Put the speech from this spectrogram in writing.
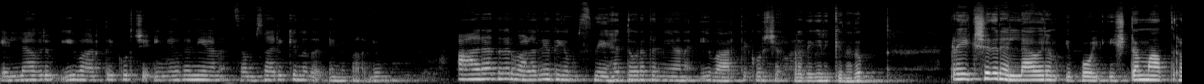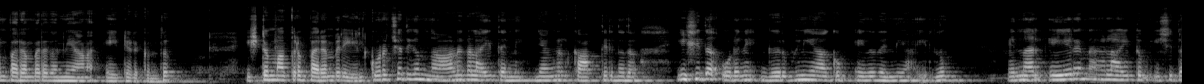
എല്ലാവരും ഈ വാർത്തയെക്കുറിച്ച് ഇങ്ങനെ തന്നെയാണ് സംസാരിക്കുന്നത് എന്ന് പറഞ്ഞു. ആരാധകർ വളരെയധികം സ്നേഹത്തോടെ തന്നെയാണ് ഈ വാർത്തയെക്കുറിച്ച് പ്രതികരിക്കുന്നതും. പ്രേക്ഷകരെല്ലാവരും ഇപ്പോൾ ഇഷ്ടം മാത്രം പരമ്പര തന്നെയാണ് ഏറ്റെടുക്കുന്നത്. ഇഷ്ടം മാത്രം പരമ്പരയിൽ കുറച്ചധികം നാളുകളായി തന്നെ ഞങ്ങൾ കാത്തിരുന്നത് ഇഷിത ഉടനെ ഗർഭിണിയാകും എന്ന് തന്നെയായിരുന്നു. എന്നാൽ ഏറെ നാളായിട്ടും ഇഷിത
